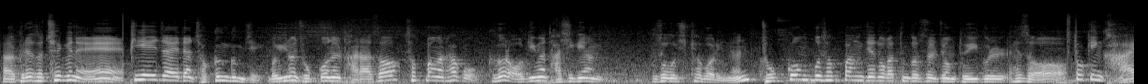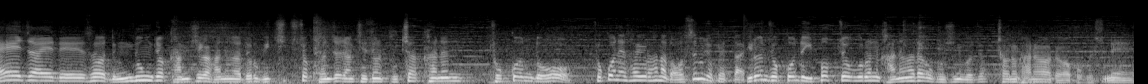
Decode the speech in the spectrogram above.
아, 그래서 최근에 피해자에 대한 접근 금지 뭐 이런 조건을 달아서 석방을 하고 그걸 어기면 다시 그냥 구속을 시켜버리는 조건부 석방제도 같은 것을 좀 도입을 해서 스토킹 가해자에 대해서 능동적 감시가 가능하도록 위치 추적 전자장치 등을 부착하는 조건도 조건의 사유를 하나 넣었으면 좋겠다. 이런 조건도 입법적으로는 가능하다고 보시는 거죠? 저는 가능하다고 보고 있습니다. 네.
